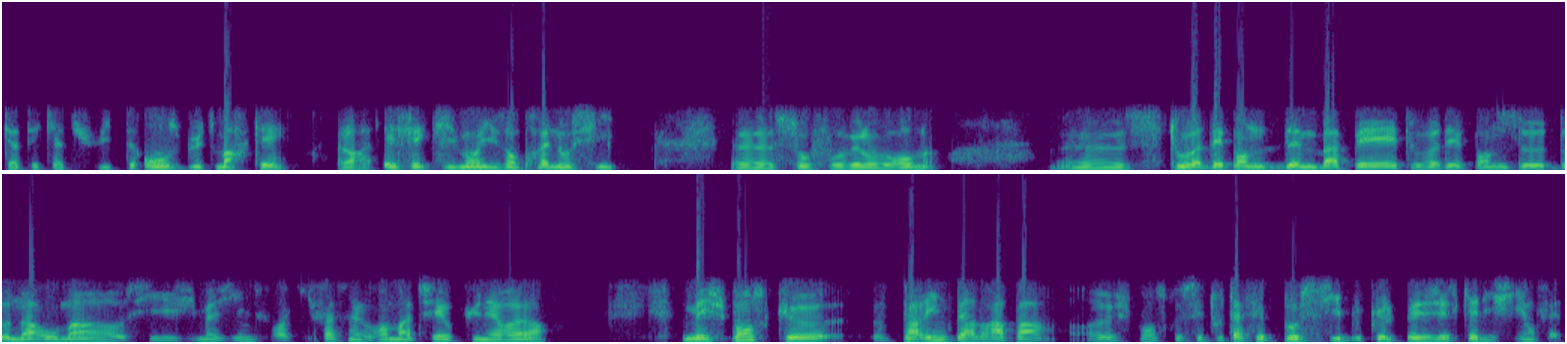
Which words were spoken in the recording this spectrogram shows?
4 et 4, 8, 11 buts marqués. Alors effectivement, ils en prennent aussi, euh, sauf au Vélodrome. Euh, tout va dépendre d'Mbappé, tout va dépendre de Donnarumma aussi, j'imagine. Il faudra qu'il fasse un grand match et aucune erreur. Mais je pense que Paris ne perdra pas. Euh, je pense que c'est tout à fait possible que le PSG se qualifie en fait.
